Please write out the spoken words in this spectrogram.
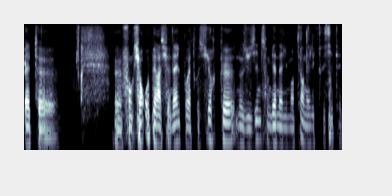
bêtes euh, fonctions opérationnelles pour être sûr que nos usines sont bien alimentées en électricité.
